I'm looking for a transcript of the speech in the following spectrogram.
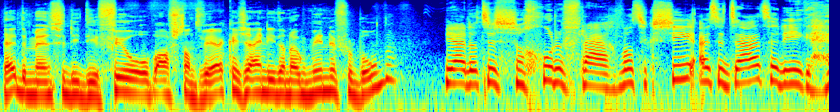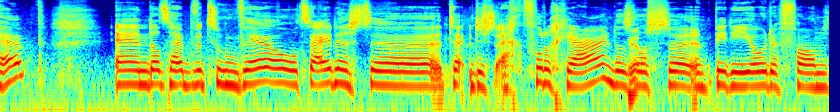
hè, de mensen die, die veel op afstand werken... zijn die dan ook minder verbonden? Ja, dat is een goede vraag. Wat ik zie uit de data die ik heb... En dat hebben we toen wel tijdens de... Dus eigenlijk vorig jaar. Dat Ja. was uh, een periode van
